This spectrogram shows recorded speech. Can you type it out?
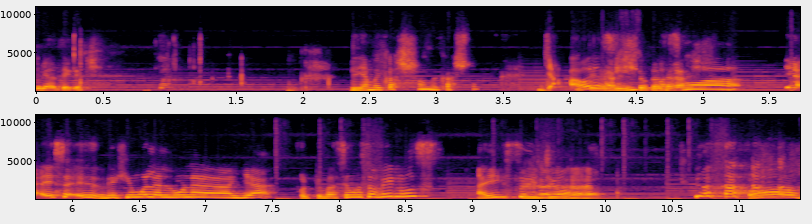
Ya te caché. Ya me callo, me callo. Ya, ahora Te sí, callo, pasemos a, ya, esa, eh, dejemos la luna ya, porque pasemos a Venus, ahí estoy yo. Oh,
